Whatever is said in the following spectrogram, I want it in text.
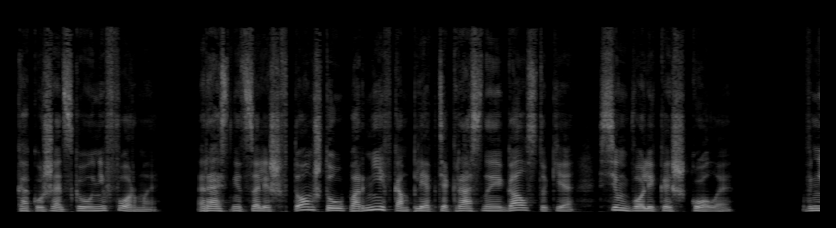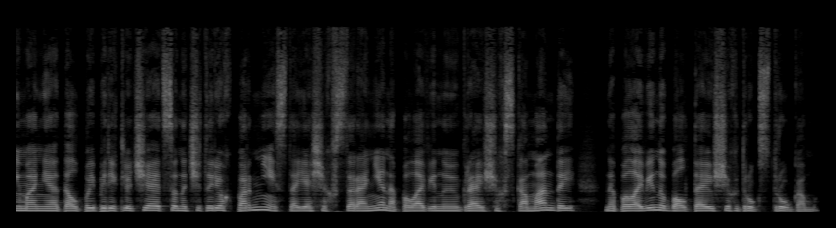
как у женской униформы. Разница лишь в том, что у парней в комплекте красные галстуки с символикой школы. Внимание толпы переключается на четырех парней, стоящих в стороне, наполовину играющих с командой, наполовину болтающих друг с другом.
